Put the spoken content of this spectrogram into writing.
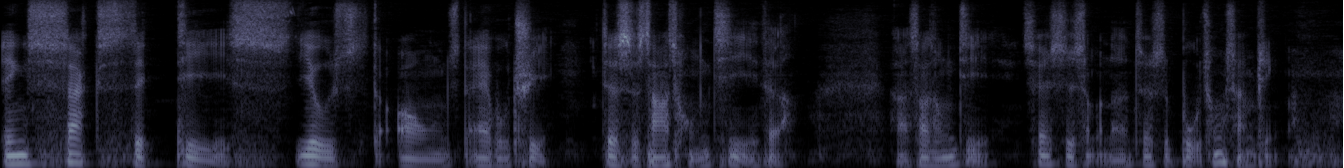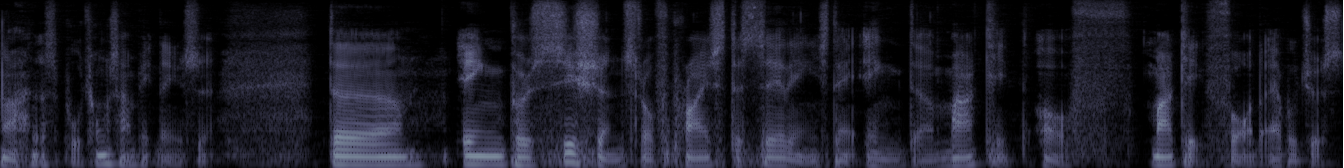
insecticides used on the apple tree。这是杀虫剂的啊，杀虫剂。这是什么呢？这是补充产品啊，这是补充产品，等于是 the In positions of price ceilings in the market of market for the apple juice，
